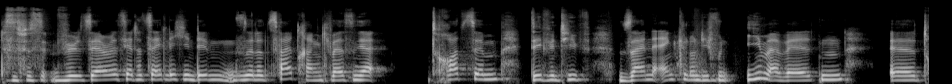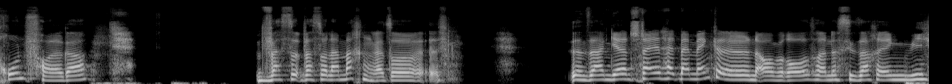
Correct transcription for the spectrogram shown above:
Das ist für Viserys ja tatsächlich in dem Sinne zweitrangig, weil es sind ja trotzdem definitiv seine Enkel und die von ihm erwählten äh, Thronfolger was, was soll er machen? Also dann sagen, ja, dann schneidet halt mein Menkel ein Auge raus, dann ist die Sache irgendwie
